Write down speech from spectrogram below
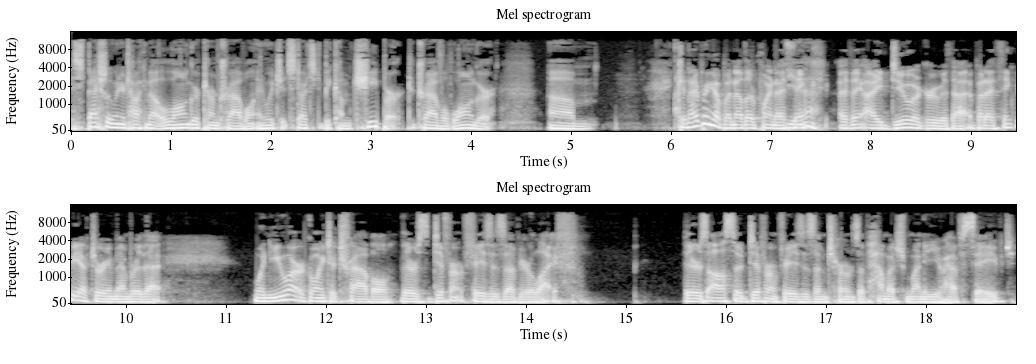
especially when you're talking about longer term travel in which it starts to become cheaper to travel longer. Um, can I bring up another point? I think, yeah. I think I do agree with that, but I think we have to remember that when you are going to travel, there's different phases of your life. There's also different phases in terms of how much money you have saved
